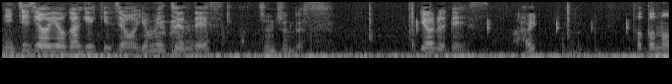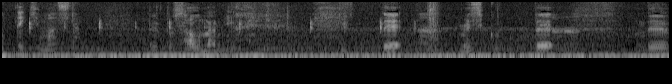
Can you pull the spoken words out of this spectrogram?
日常ヨガ劇場よめちゅんです。チュンチュンです。夜です。はい。整ってきました。えっとサウナに行ってうん。飯食ってうん。で、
